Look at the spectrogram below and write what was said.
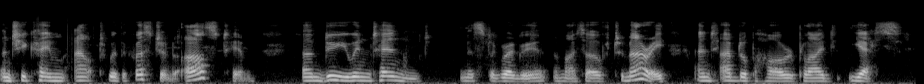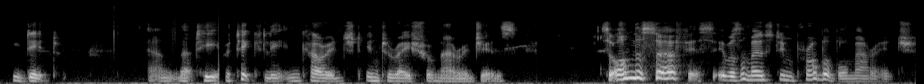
And she came out with a question, asked him, um, Do you intend, Mr. Gregory and myself, to marry? And Abdu'l Baha replied, Yes, he did. And that he particularly encouraged interracial marriages. So, on the surface, it was a most improbable marriage.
